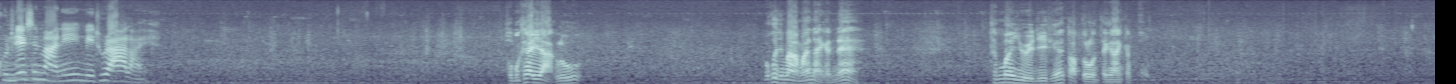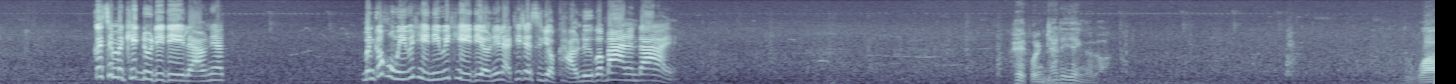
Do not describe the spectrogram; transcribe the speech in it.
คุณเรียกฉันมานี่มีธุระอะไร ผมแค่อยากรู้ ว่าคุณจะมาไม้ไหนกันแน่ ทำไมอยู่ดีๆถึงได้ตอบตกลงแต่งงานกับผม ก็ฉันมาคิดดูดีๆแล้วเนี่ย มันก็คงมีวิธีนี้วิธีเดียวนี่แหละที่จะสยบข่าวลือบ้าๆนั้นได้ เหตุผลแค่นี้เองเหรอ หรือว่า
